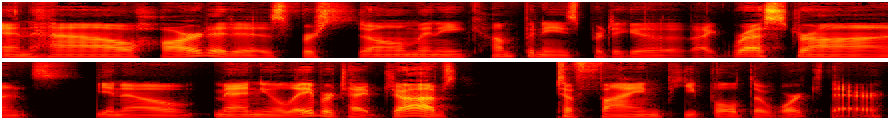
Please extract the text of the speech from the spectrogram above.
and how hard it is for so many companies, particularly like restaurants, you know, manual labor type jobs, to find people to work there.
